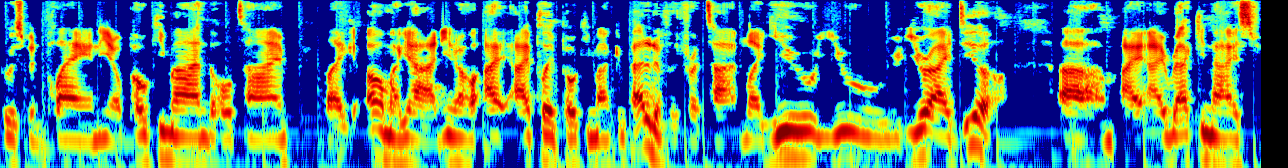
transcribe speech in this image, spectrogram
who's been playing, you know, Pokemon the whole time. Like, oh my God, you know, I, I played Pokemon competitively for a time. Like you, you, you're ideal. Um, I, I, recognize,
